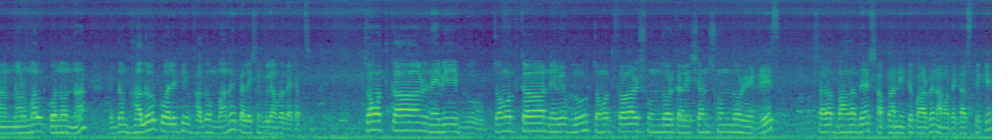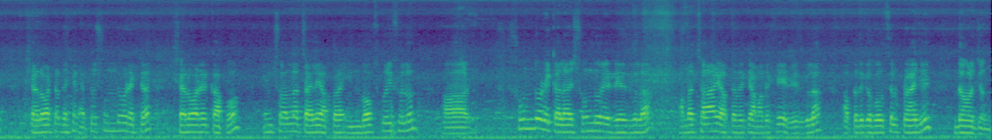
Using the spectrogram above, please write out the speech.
না নর্মাল কোনো না। একদম ভালো কোয়ালিটি ভালো মানের কালেকশনগুলি আমরা দেখাচ্ছি। চমৎকার নেভি ব্লু চমৎকার নেভি ব্লু চমৎকার সুন্দর কালেকশন সুন্দর ড্রেস সারা বাংলাদেশ আপনারা নিতে পারবেন আমাদের কাছ থেকে। সালোয়ারটা দেখেন, এত সুন্দর একটা সালোয়ারের কাপড়। ইনশাল্লাহ চাইলে আপনারা ইনবক্স করে ফেলুন। আর সুন্দর এই কালার, সুন্দর এই ড্রেসগুলা আমরা চাই আপনাদেরকে আমাদেরকে এই ড্রেসগুলা আপনাদেরকে হোলসেল প্রাইজে দেওয়ার জন্য।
